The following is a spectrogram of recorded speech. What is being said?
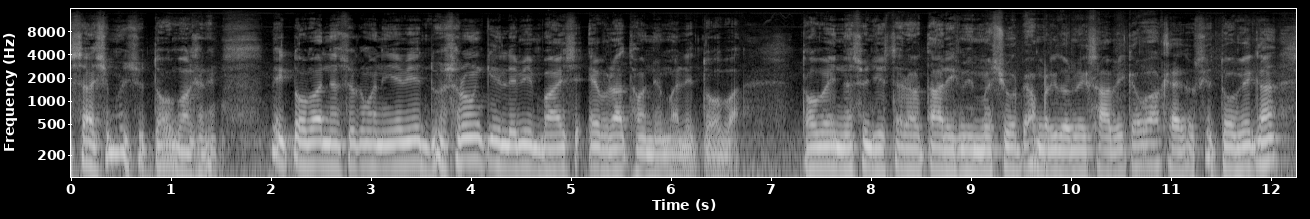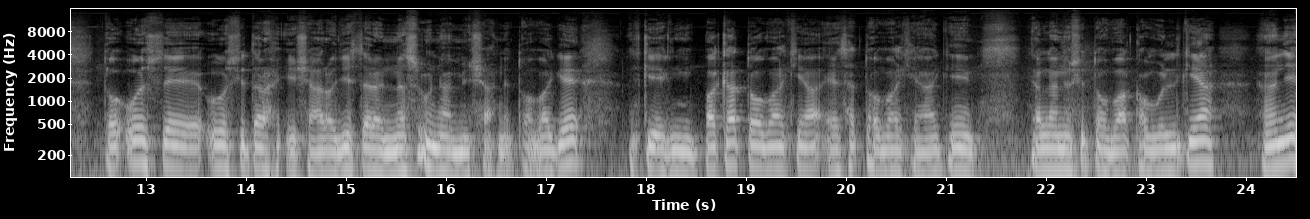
سچ مچ توبہ کریں۔ ایک توبہ نسو کا معنی یہ بھی دوسروں کے لیے بھی باعث عبرت ہونے والے توبہ۔ توبہ نسو جس طرح تاریخ میں مشہور پہ کے دور میں ایک صحابی کا واقعہ ہے، اس کے توبے کا، تو اس سے اس کی طرف اشارہ، جس طرح نسو نامی شاہ نے توبہ کے کہ ایک پکا توبہ کیا، ایسا توبہ کیا کہ اللہ نے اس کی توبہ قبول کیا۔ ہاں جی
